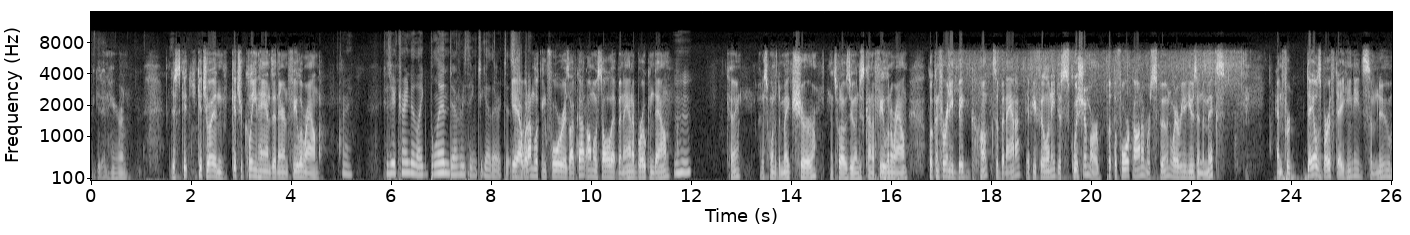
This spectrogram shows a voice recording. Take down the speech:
Let me get in here and just get get you and get your clean hands in there and feel around. Right. Because you're trying to like blend everything together at this Yeah, what. I'm looking for is I've got almost all that banana broken down. Mm-hmm. Okay. I just wanted to make sure. That's what I was doing, just kind of feeling around, looking for any big hunks of banana. If you feel any, just squish them or put the fork on them or spoon, whatever you use in the mix. And for Dale's birthday, he needs some new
